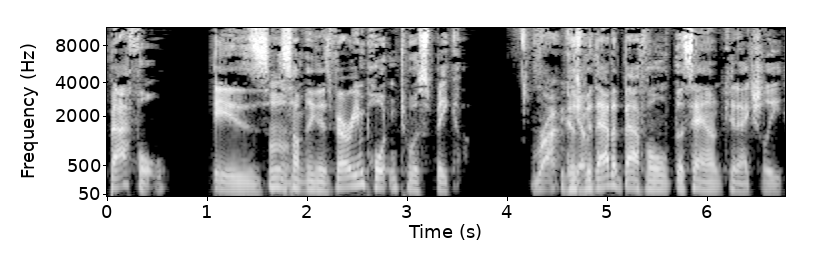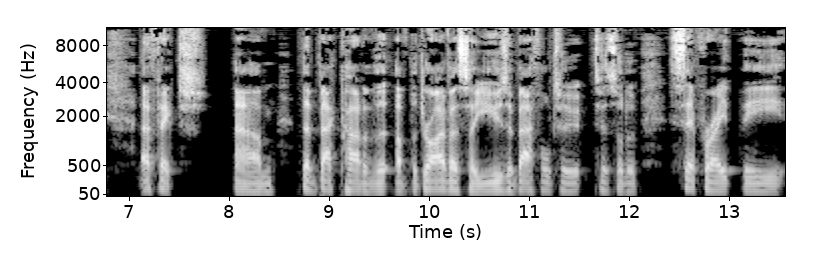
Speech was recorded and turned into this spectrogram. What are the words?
baffle is Hmm. something that's very important to a speaker Right, because yep. without a baffle, the sound can actually affect, um, the back part of the, of the driver. So you use a baffle to, to sort of separate the,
